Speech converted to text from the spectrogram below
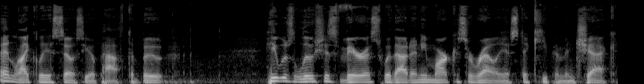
and likely a sociopath to boot. He was Lucius Verus without any Marcus Aurelius to keep him in check.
